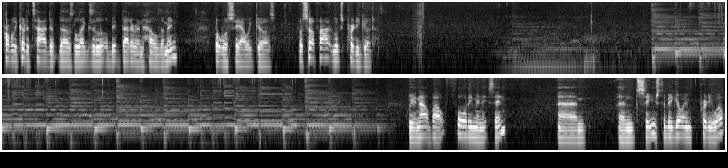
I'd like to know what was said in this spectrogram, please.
Probably could have tied up those legs a little bit better and held them in, but we'll see how it goes. But so far it looks pretty good. We are now about 40 minutes in um, and seems to be going pretty well.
